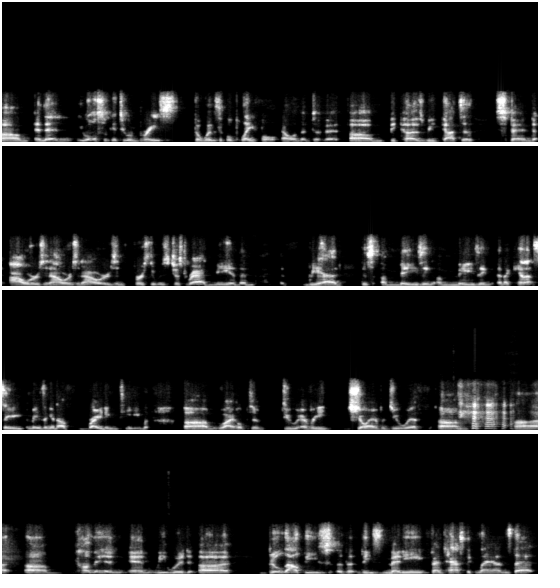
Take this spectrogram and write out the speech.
Um, and then you also get to embrace the whimsical, playful element of it um, because we got to spend hours and hours and hours. And first it was just Rad and me, and then we had this amazing, amazing, and I cannot say amazing enough writing team, um, who I hope to do every show I ever do with, um, uh, um, come in and we would uh, build out these uh, these many fantastic lands that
